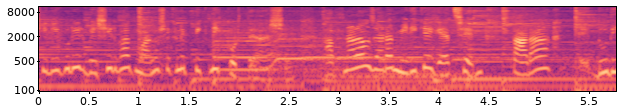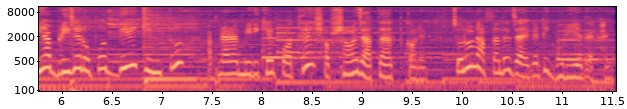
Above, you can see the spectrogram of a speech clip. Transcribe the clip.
শিলিগুড়ির বেশিরভাগ মানুষ এখানে পিকনিক করতে আসে। আপনারাও যারা মিরিকে গেছেন, তারা দুধিয়া ব্রিজের ওপর দিয়েই কিন্তু আপনারা মিরিকের পথে সবসময় যাতায়াত করেন। চলুন আপনাদের জায়গাটি ঘুরিয়ে দেখাই।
